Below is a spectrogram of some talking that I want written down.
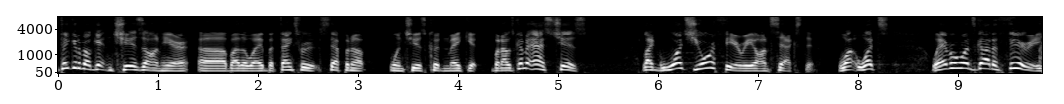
thinking about getting Chiz on here, uh, by the way. But thanks for stepping up when Chiz couldn't make it. But I was gonna ask Chiz, like, what's your theory on Sexton? What what's well, everyone's got a theory.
